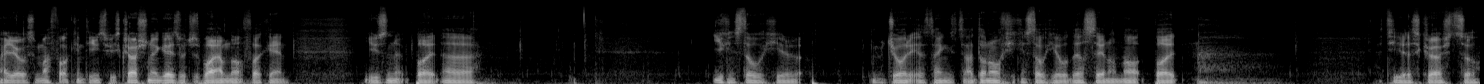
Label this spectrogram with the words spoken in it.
Alright, yo, so my fucking TeamSpeak's crashing it, guys, which is why I'm not fucking using it, but, uh, you can still hear the majority of things. I don't know if you can still hear what they're saying or not, but the TS crashed, so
